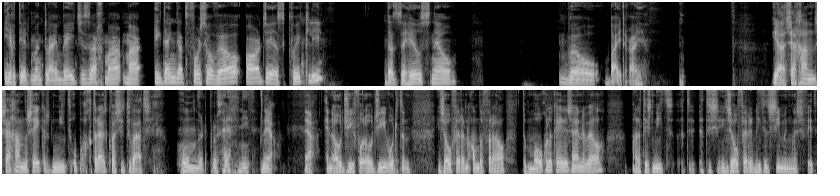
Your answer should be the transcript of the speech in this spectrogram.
irriteert me een klein beetje, zeg maar. Maar ik denk dat voor zowel RJ als Quickly, dat ze heel snel wel bijdraaien. Ja, zij gaan, zij gaan er zeker niet op achteruit qua situatie. 100% niet. Ja. ja. En OG voor OG wordt het een, in zoverre een ander verhaal. De mogelijkheden zijn er wel, maar het is, niet, het, het is in zoverre niet een seamless fit.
